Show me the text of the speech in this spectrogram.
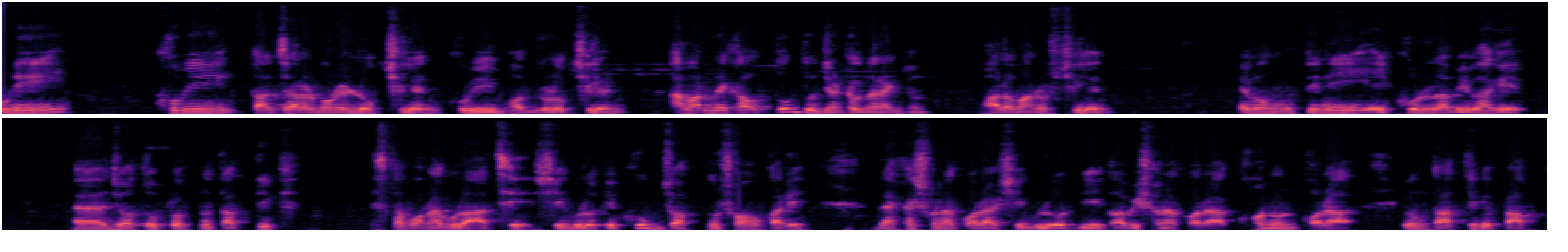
উনি খুবই কালচারাল মনের লোক ছিলেন, খুবই ভদ্রলোক ছিলেন। আমার দেখা অত্যন্ত জেন্টলম্যান একজন, ভালো মানুষ ছিলেন। এবং তিনি এই খুলনা বিভাগের যত প্রত্নতাত্ত্বিক স্থাপনাগুলো আছে, সেগুলোকে খুব যত্ন সহকারে দেখাশোনা করা, সেগুলোর নিয়ে গবেষণা করা, খনন করা এবং তার থেকে প্রাপ্ত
